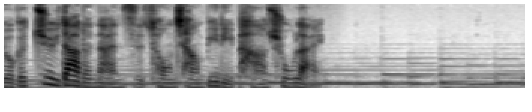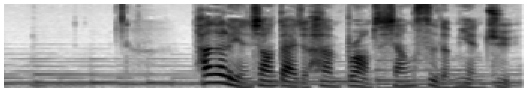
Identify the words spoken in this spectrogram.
有个巨大的男子从墙壁里爬出来。他的脸上戴着和 Brahms 相似的面具，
